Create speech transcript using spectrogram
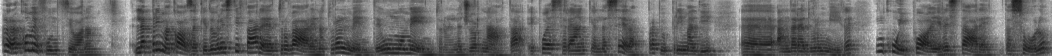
Allora, come funziona? La prima cosa che dovresti fare è trovare naturalmente un momento nella giornata e può essere anche alla sera, proprio prima di eh, andare a dormire, in cui puoi restare da solo,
